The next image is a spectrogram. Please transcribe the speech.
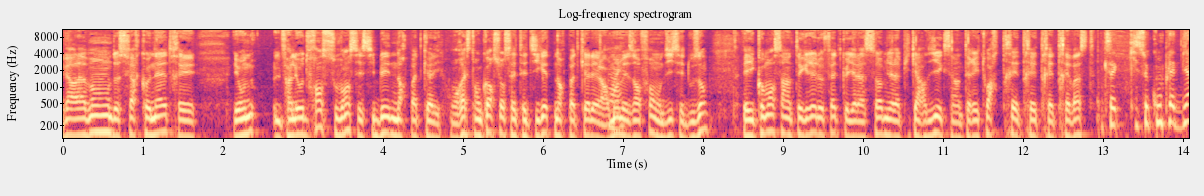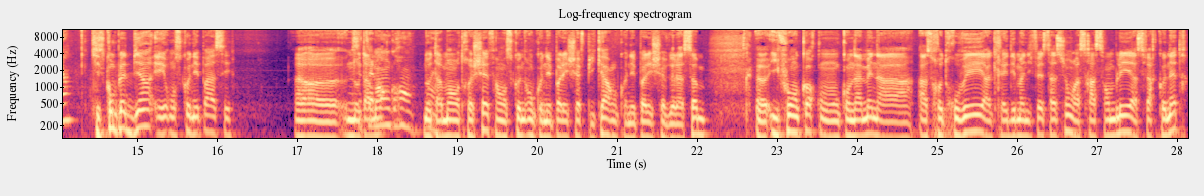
vers l'avant, de se faire connaître et et on, enfin, les Hauts-de-France, souvent, c'est ciblé Nord-Pas-de-Calais. On reste encore sur cette étiquette Nord-Pas-de-Calais. Alors, moi, mes enfants ont 10 et 12 ans. Et ils commencent à intégrer le fait qu'il y a la Somme, il y a la Picardie et que c'est un territoire très, très, très, très vaste. Qui se complète bien Qui se complète bien et on ne se connaît pas assez. Euh, notamment, grand. notamment entre chefs. Hein. on ne connaît, pas les chefs Picard, on ne connaît pas les chefs de la Somme. Euh, il faut encore qu'on amène à, se retrouver, à créer des manifestations, à se rassembler, à se faire connaître.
